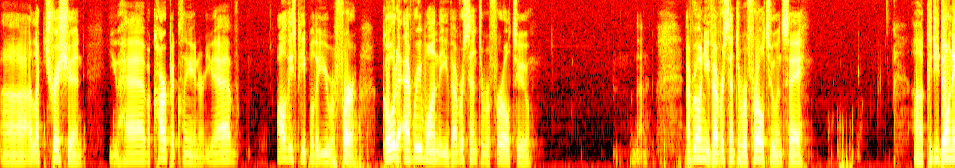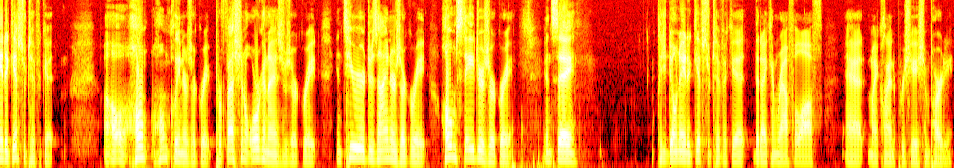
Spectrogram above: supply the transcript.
uh, electrician, you have a carpet cleaner, you have all these people that you refer. Go to everyone that you've ever sent a referral to. Everyone you've ever sent a referral to and say, uh, could you donate a gift certificate? Uh, oh, home home cleaners are great. Professional organizers are great. Interior designers are great. Home stagers are great. And say, could you donate a gift certificate that I can raffle off at my client appreciation party?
